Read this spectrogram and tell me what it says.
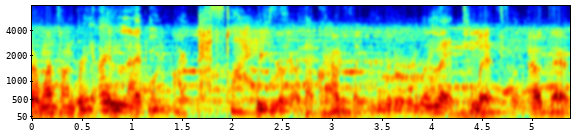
our one song break. are in living our best lives. We really are. That crowd is like literally like Lit. lit out there.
